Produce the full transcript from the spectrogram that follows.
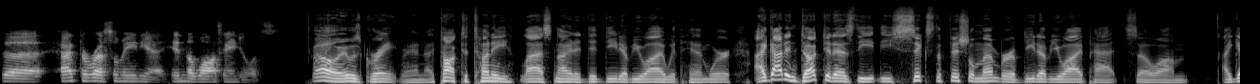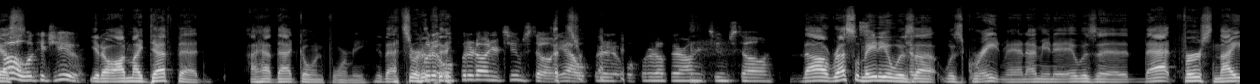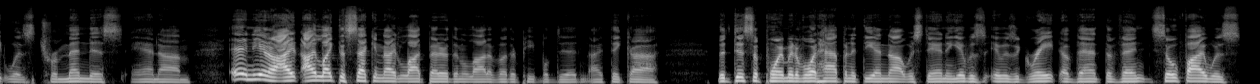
the at the WrestleMania in the Los Angeles? Oh, it was great, man. I talked to Tunney last night. I did DWI with him where I got inducted as the the sixth official member of DWI, Pat. So um I guess Oh, look at you. you know, on my deathbed, I have that going for me. That sort Put of it, thing. we'll put it on your tombstone. That's yeah, we'll put it we'll put it up there on your tombstone. No, WrestleMania was uh was great, man. I mean, it, it was a that first night was tremendous, and um and you know I I like the second night a lot better than a lot of other people did. I think uh the disappointment of what happened at the end notwithstanding, it was it was a great event. The event SoFi was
